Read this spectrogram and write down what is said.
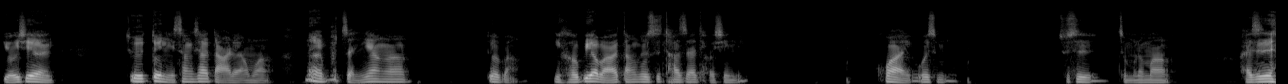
有一些人就是对你上下打量嘛，那也不怎样啊，对吧？你何必要把它当做是他是在挑衅你？坏？为什么？就是怎么了吗？还是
